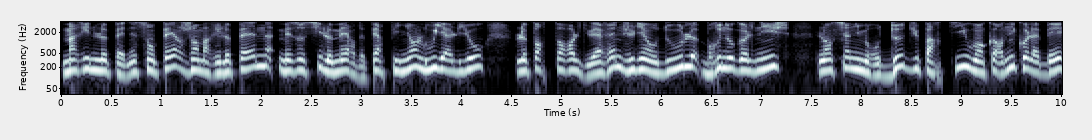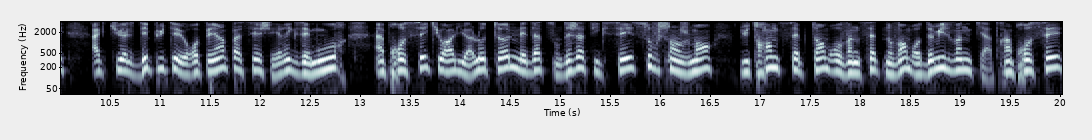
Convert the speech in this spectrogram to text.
Marine Le Pen et son père, Jean-Marie Le Pen, mais aussi le maire de Perpignan, Louis Alliot, le porte-parole du RN, Julien Audoul, Bruno Gollnisch, l'ancien numéro 2 du parti, ou encore Nicolas B, actuel député européen passé chez Éric Zemmour. Un procès qui aura lieu à l'automne. Les dates sont déjà fixées, sauf changement, du 30 septembre au 27 novembre 2024. Un procès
